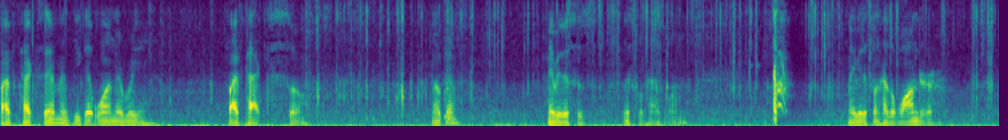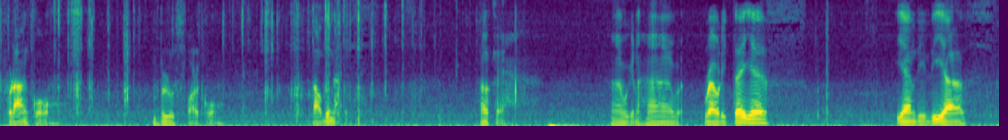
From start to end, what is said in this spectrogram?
five packs in, and you get one every five packs. So, okay, maybe this is this one has one. maybe this one has a Wander Franco blue sparkle. That'll be nice. Okay, and we're gonna have Rowdy Tellez, Yandy Diaz,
